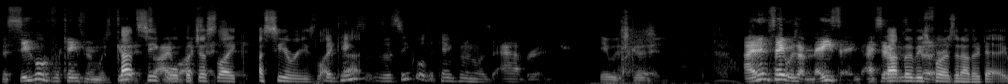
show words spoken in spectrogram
The sequel for Kingsman was good. Not so sequel, but just like shit. a series like the Kings, the sequel to Kingsman was average. It was good. I didn't say it was amazing. I said That it was movie's good. for us another day,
